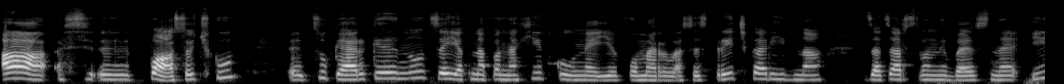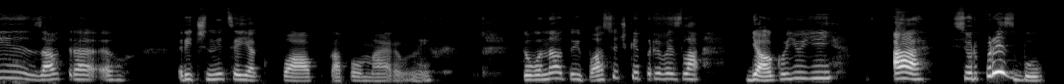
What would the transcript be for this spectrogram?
А е, пасочку, е, цукерки, ну, це як на панахідку, у неї померла сестричка рідна за царство небесне, і завтра річниця, як папка помер у них. То вона тої пасочки привезла. Дякую їй. А сюрприз був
